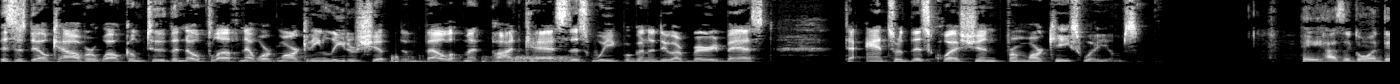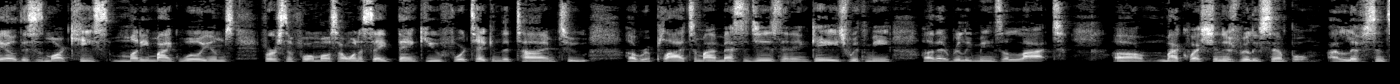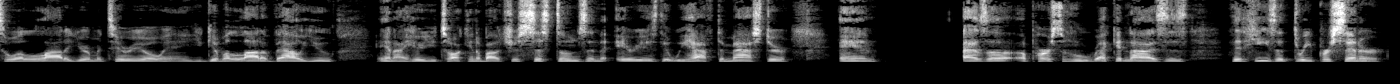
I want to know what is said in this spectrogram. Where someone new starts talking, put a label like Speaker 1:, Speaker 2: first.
Speaker 1: This is Dale Calvert. Welcome to the No Fluff Network Marketing Leadership Development Podcast. This week, we're going to do our very best to answer this question from Marquise Williams.
Speaker 2: Hey, how's it going, Dale? This is Marquise Money Mike Williams. First and foremost, I want to say thank you for taking the time to uh, reply to my messages and engage with me. Uh, that really means a lot. Um, my question is really simple. I listen to a lot of your material and you give a lot of value. And I hear you talking about your systems and the areas that we have to master. And as a, a person who recognizes that he's a three percenter,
